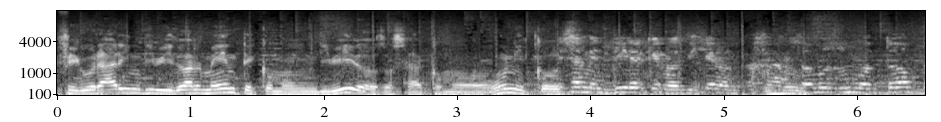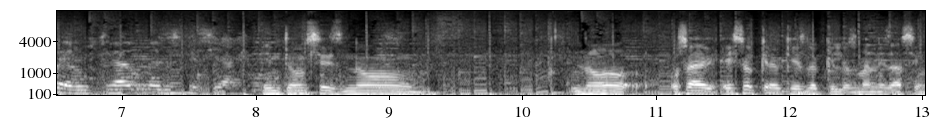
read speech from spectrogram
figurar individualmente como individuos, o sea, como únicos. Esa mentira que nos dijeron, ajá, somos un montón, pero uno es especial. Entonces no. No, o sea, eso creo que es lo que los manes hacen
